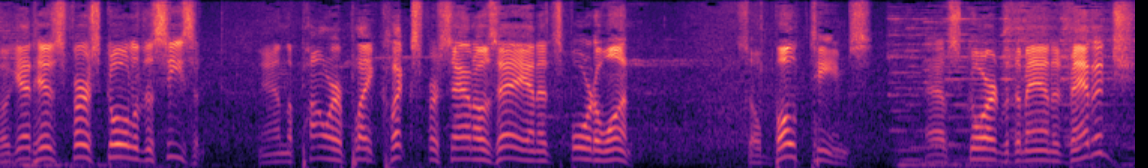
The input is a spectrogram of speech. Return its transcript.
will get his first goal of the season. And the power play clicks for San Jose, and it's four to one. So both teams have scored with the man advantage.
